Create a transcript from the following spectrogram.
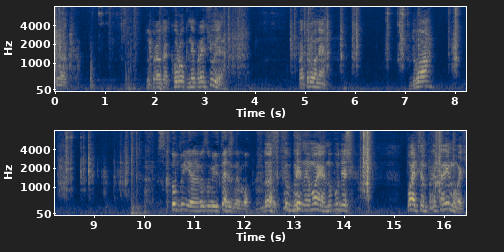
Так. Тут, правда, курок не працює. Патрони два. Скоби, я розумію, теж нема. Да, скоби немає, ну будеш пальцем притримувати.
